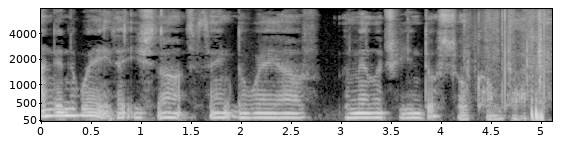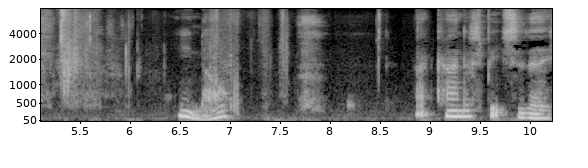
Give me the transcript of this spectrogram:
And in the way that you start to think the way of the military industrial complex you know that kind of speech today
